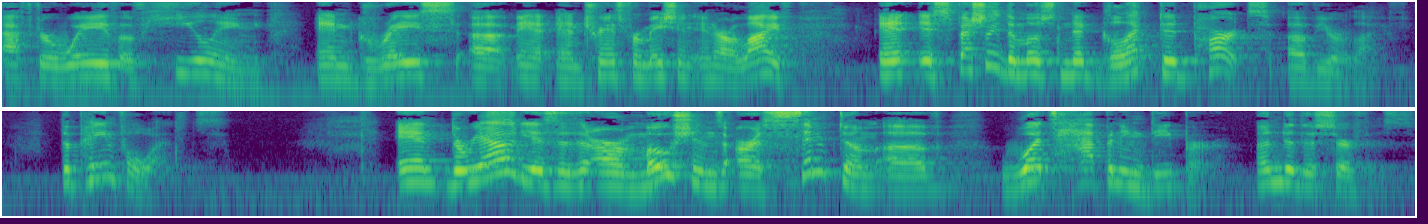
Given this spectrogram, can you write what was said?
after wave of healing and grace uh, and, and transformation in our life, and especially the most neglected parts of your life, the painful ones. And the reality is, is that our emotions are a symptom of what's happening deeper under the surface.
